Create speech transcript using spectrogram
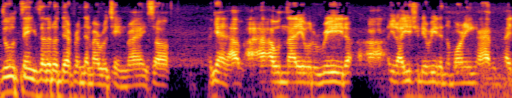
do things a little different than my routine, right? So again, I, I, I was not able to read. Uh, you know, I usually read in the morning. I haven't. I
